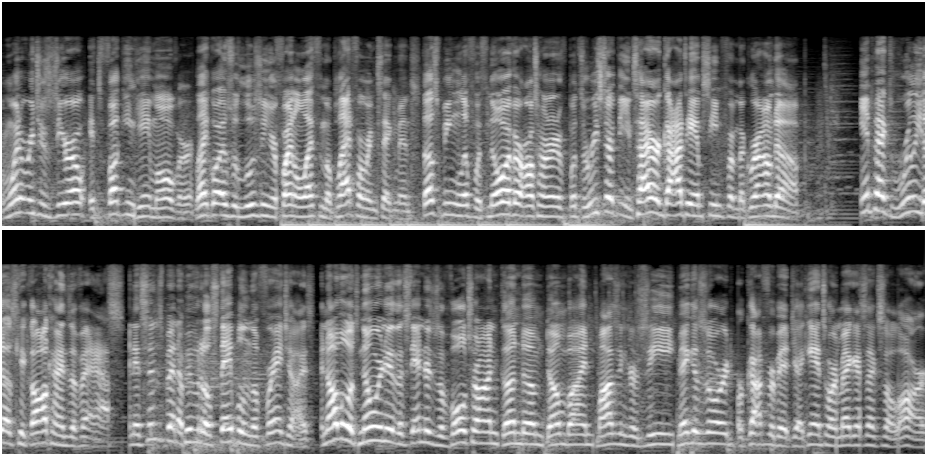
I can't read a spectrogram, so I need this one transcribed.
And when it reaches zero, it's fucking game over. Likewise with losing your final life in the platforming segments, thus being left with no other alternative but to restart the entire goddamn scene from the ground up. Impact really does kick all kinds of ass, and has since been a pivotal staple in the franchise, and although it's nowhere near the standards of Voltron, Gundam, Dunbine, Mazinger Z, Megazord, or god forbid Gigantor Megas XLR,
